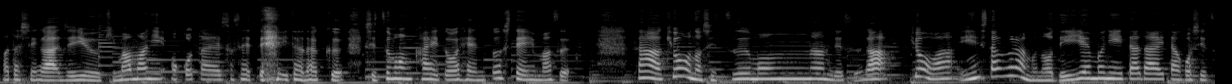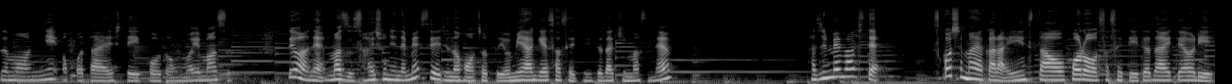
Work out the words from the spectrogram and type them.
私が自由気ままにお答えさせていただく質問回答編としています。さあ今日の質問なんですが今日はインスタグラムの DM にいただいたご質問にお答えしていこうと思います。ではねまず最初にねメッセージの方ちょっと読み上げさせていただきますね。はじめまして少し前からインスタをフォローさせていただいており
